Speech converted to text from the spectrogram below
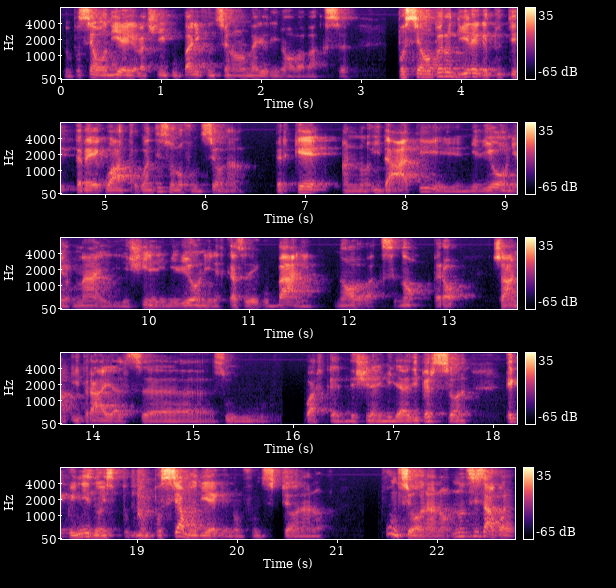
Non possiamo dire che i vaccini cubani funzionano meglio di Novavax. Possiamo però dire che tutti e tre, quattro, quanti sono, funzionano perché hanno i dati, milioni ormai, decine di milioni nel caso dei cubani, Novavax no, però hanno i trials eh, su qualche decina di migliaia di persone e quindi noi non possiamo dire che non funzionano. Funzionano, non si sa quale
